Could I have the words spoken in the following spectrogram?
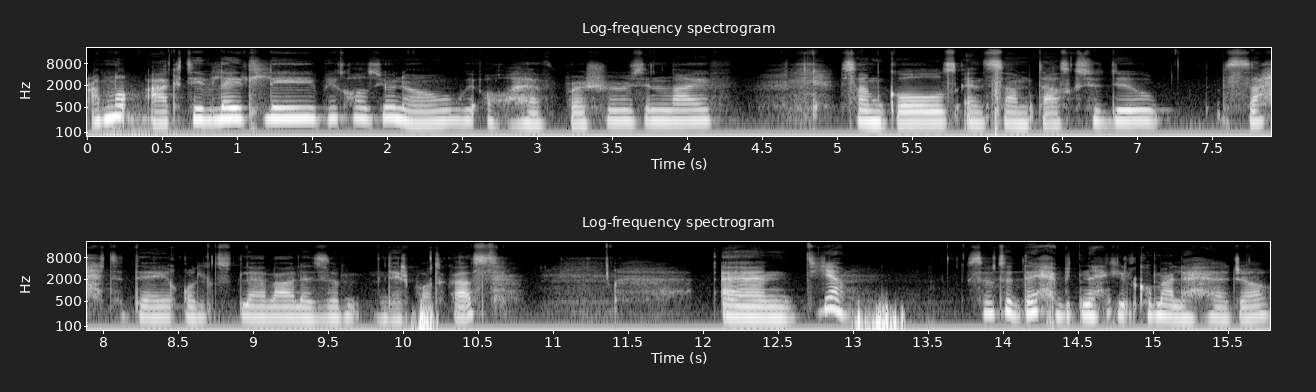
I'm not active lately because you know we all have pressures in life, some goals and some tasks to do بصح today قلت لا لا لازم ندير بودكاست and yeah. So today حبيت نحكي لكم على حاجة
